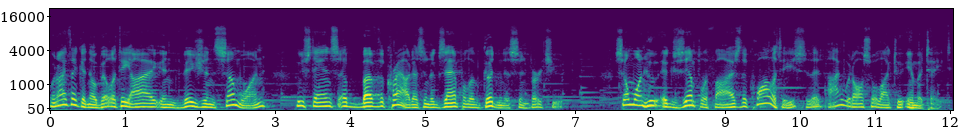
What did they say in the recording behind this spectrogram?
When I think of nobility, I envision someone who stands above the crowd as an example of goodness and virtue. Someone who exemplifies the qualities that I would also like to imitate.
